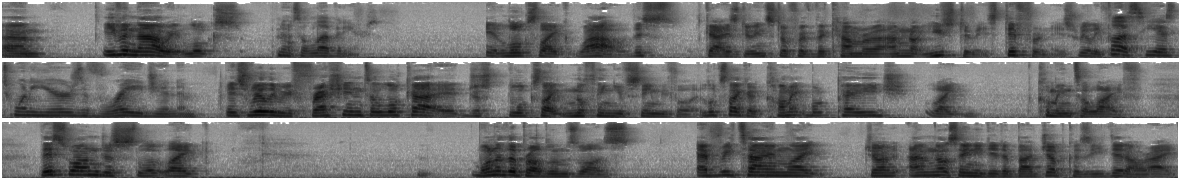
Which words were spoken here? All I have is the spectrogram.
Um, even now, it looks no, it's eleven years. it looks like wow, this guy's doing stuff with the camera I'm not used to. It's different. It's really fun. Plus, he has twenty years of rage in him. it's really refreshing to look at. It just looks like nothing you've seen before. It looks like a comic book page, like coming to life. This one just looked like one of the problems was every time like Josh, I'm not saying he did a bad job because he did all right.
